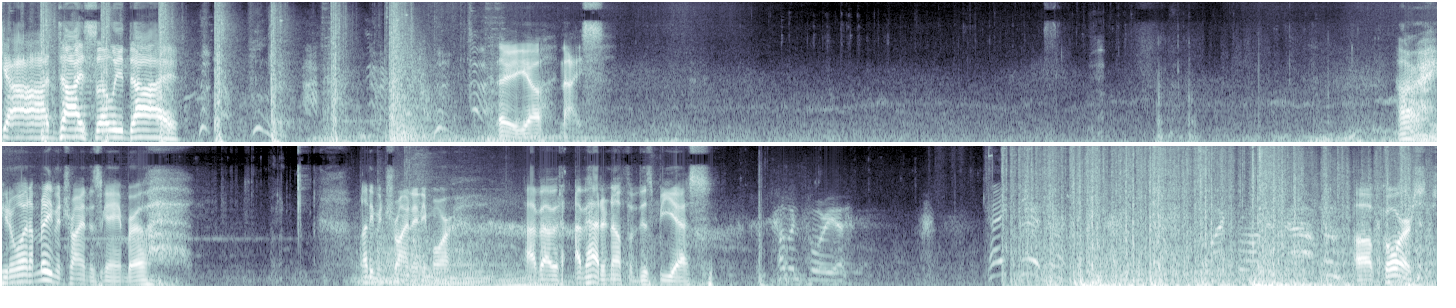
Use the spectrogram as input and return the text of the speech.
God, die, Sully, die! There you go. Nice. Alright, you know what? I'm not even trying this game, bro. Not even trying anymore. I've, I've, I've had enough of this BS. Coming for you. Take this! Black Rock is out. Of course, as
